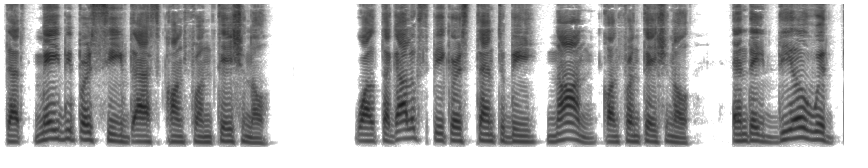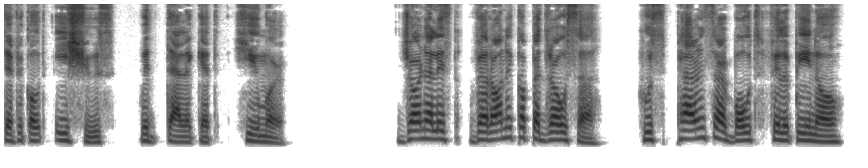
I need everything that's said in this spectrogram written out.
that may be perceived as confrontational, while Tagalog speakers tend to be non-confrontational and they deal with difficult issues with delicate humor. Journalist Veronica Pedrosa, whose parents are both Filipino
